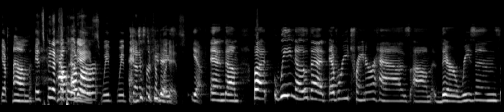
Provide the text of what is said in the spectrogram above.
Yep. Um, it's been a couple however, of days. We've we've done it for a, few days. days. Yeah, and um, but we know that every trainer has um, their reasons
